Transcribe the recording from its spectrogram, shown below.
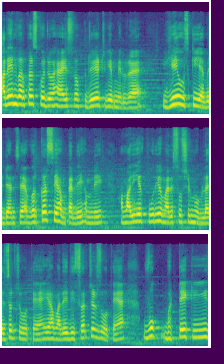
और इन वर्कर्स को जो है इस वक्त रेट ये मिल रहा है, ये उसकी एविडेंस है। वर्कर्स से हम पहले हमने हमारी एक पूरी हमारे सोशल मोबिलाइज़र जो होते हैं या हमारे रिसर्चर्स होते हैं, वो भट्टे की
